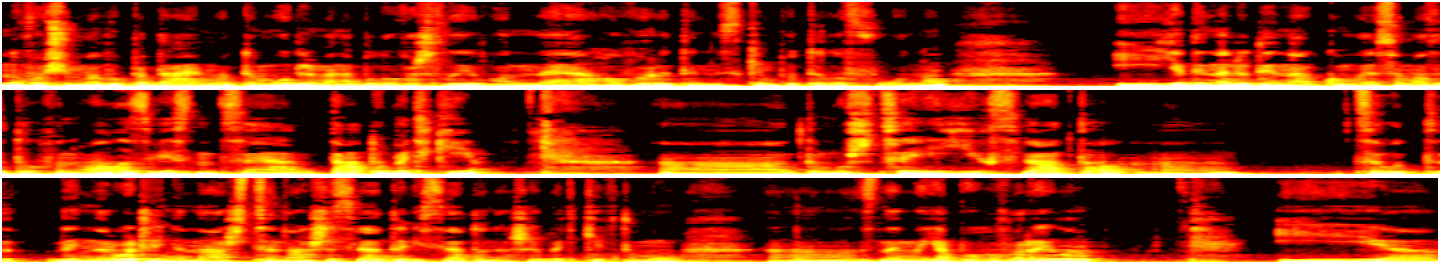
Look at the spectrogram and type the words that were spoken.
ну, в общем, ми випадаємо. Тому для мене було важливо не говорити ні з ким по телефону. І єдина людина, кому я сама зателефонувала, звісно, це тато, батьки, тому що це і їх свято. Це от день народження наш, це наше свято і свято наших батьків. Тому з ними я поговорила і, е,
